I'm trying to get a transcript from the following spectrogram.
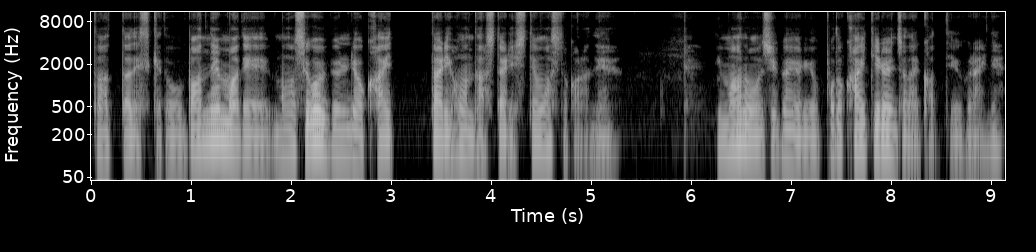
だったですけど、晩年までものすごい分量書いたり本出したりしてましたからね。今の自分よりよっぽど書いてるんじゃないかっていうぐらいね。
